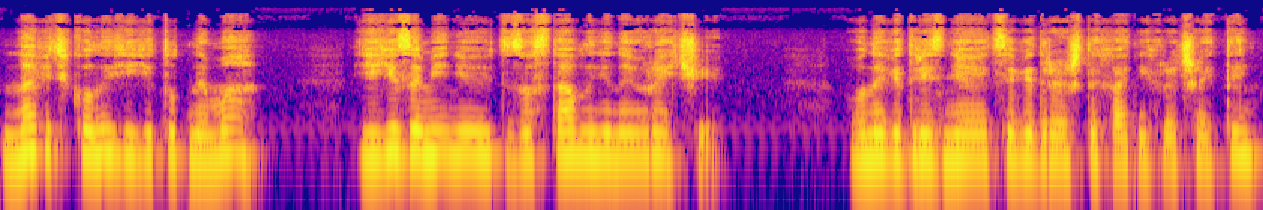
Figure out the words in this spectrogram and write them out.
Навіть коли її тут нема, її замінюють зоставлені нею речі. Вони відрізняються від решти хатніх речей тим,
